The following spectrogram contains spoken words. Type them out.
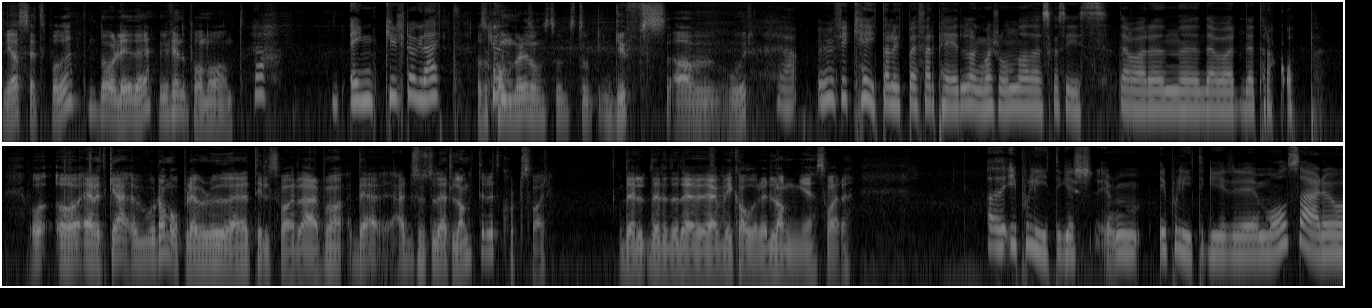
Vi har sett på det. Dårlig idé. Vi finner på noe annet. Ja. Enkelt og greit. Og så kommer det sånn stort, stort gufs av ord. Ja. Hun fikk hata litt på Frp i den lange versjonen, da det skal sies. Det, var en, det, var, det trakk opp. Og, og jeg vet ikke, hvordan opplever du det tilsvaret der? det er, Syns du det er et langt eller et kort svar? Det, det, det, vi kaller det lange svaret. Eh, I, mm, I politikermål så er det jo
